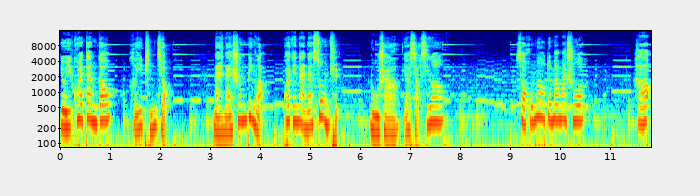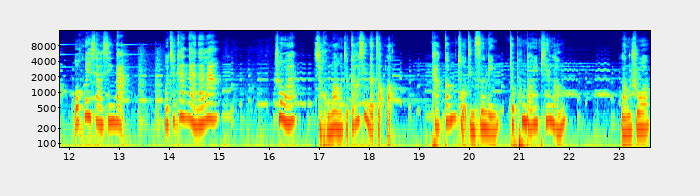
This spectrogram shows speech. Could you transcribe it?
有一块蛋糕和一瓶酒。奶奶生病了，快给奶奶送去，路上要小心哦。”小红帽对妈妈说。好，我会小心的。我去看奶奶啦。说完，小红帽就高兴地走了。他刚走进森林，就碰到一匹狼。狼说：“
